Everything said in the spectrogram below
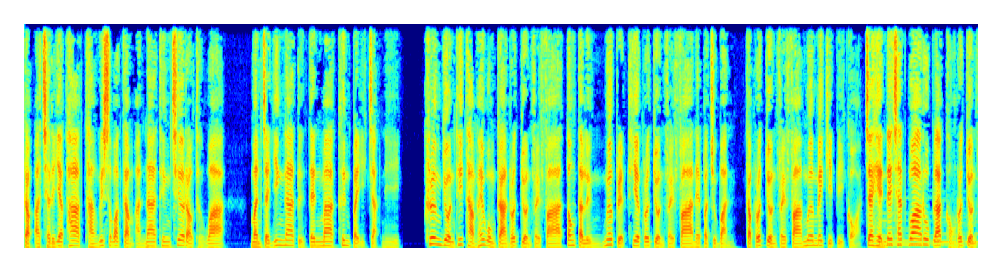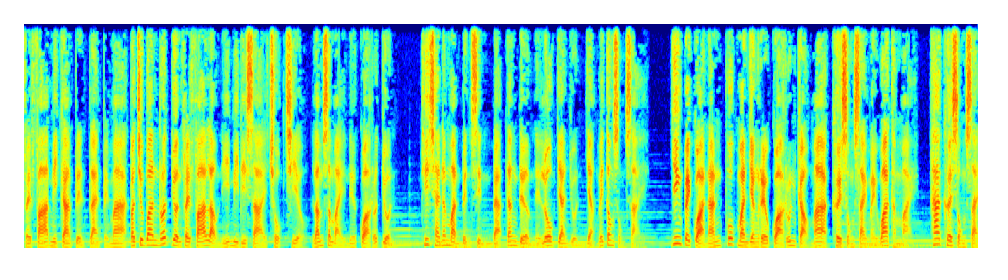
กับอัจฉริยภาพทางวิศวกรรมอันน่าทึ่งเชื่อเราเถอะว่า มันจะยิ่งน่าตื่นเต้นมากขึ้นไปอีกจากนี้ เครื่องยนต์ที่ทำให้วงการรถยนต์ไฟฟ้าต้องตะลึงเมื่อเปรียบเทียบรถยนต์ไฟฟ้าในปัจจุบันกับรถยนต์ไฟฟ้าเมื่อไม่กี่ปีก่อน จะเห็นได้ชัดว่ารูปลักษณ์ของรถยนต์ไฟฟ้ามีการเปลี่ยนแปลงไปมาก ปัจจุบันรถยนต์ไฟฟ้าเหล่านี้มีดีไซน์โฉบเฉี่ยว ล้ำสมัยเหนือกว่ารถยนต์ที่ใช้น้ำมันเบนซินแบบดั้งเดิมในโลกยานยนต์อย่างไม่ต้องสงสัย ยิ่งไปกว่านั้นพวกมันยังเร็วกว่ารุ่นเก่ามาก เคยสงสัยไหมว่าทำไม ถ้าเคยสงสัย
